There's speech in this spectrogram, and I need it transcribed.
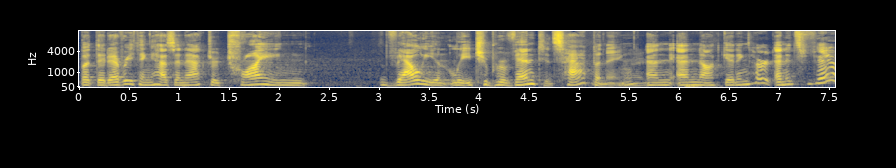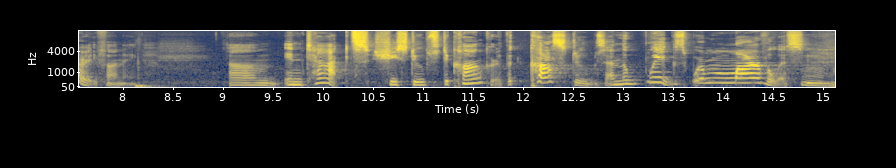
but that everything has an actor trying valiantly to prevent its happening right. and, and not getting hurt. And it's very funny. Um, intacts, she stoops to conquer. The costumes and the wigs were marvelous. Mm.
